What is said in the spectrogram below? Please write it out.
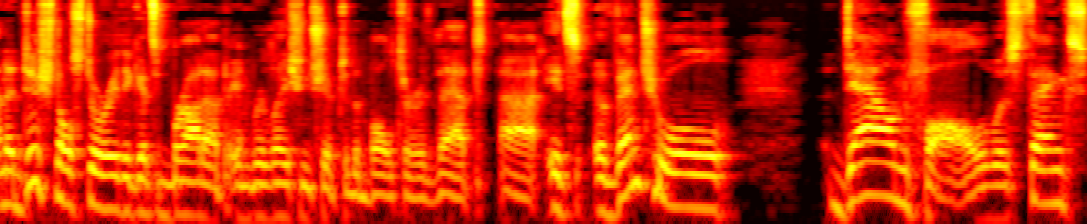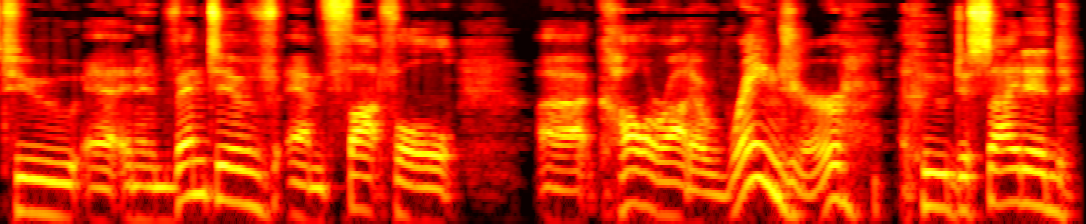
an additional story that gets brought up in relationship to the bolter that uh, its eventual downfall was thanks to a, an inventive and thoughtful uh, Colorado Ranger who decided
